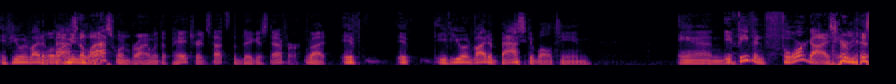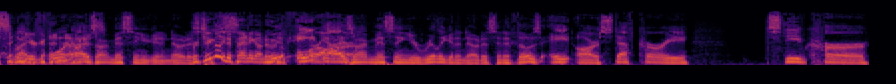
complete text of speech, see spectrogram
If you invite a Well, I mean, the last one, Brian, with the Patriots, that's the biggest ever. right. If, if, if you invite a basketball team and If even four guys are missing, right, you're going to four notice. guys aren't missing, you're going to notice. Particularly depending on who the if eight four guys are. aren't missing, you're really going to notice. And if those eight are Steph Curry, Steve Kerr,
